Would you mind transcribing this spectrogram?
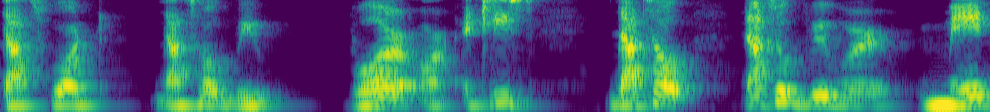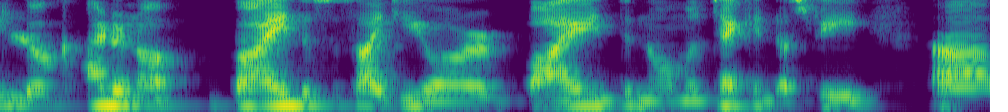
that's what that's how we were, or at least that's how that's how we were made look. I don't know by the society or by the normal tech industry, uh,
